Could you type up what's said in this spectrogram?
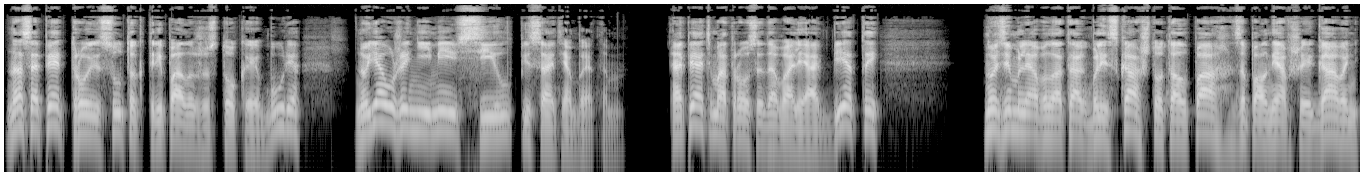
Нас опять трое суток трепала жестокая буря, но я уже не имею сил писать об этом. Опять матросы давали обеты, но земля была так близка, что толпа, заполнявшая гавань,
